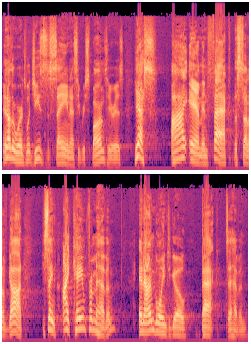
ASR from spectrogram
In other words, what Jesus is saying as he responds here is, Yes, I am, in fact, the Son of God. He's saying, I came from heaven, and I'm going to go back to heaven.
